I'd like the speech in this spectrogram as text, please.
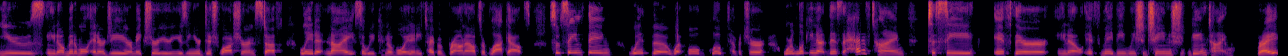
use, you know, minimal energy or make sure you're using your dishwasher and stuff late at night so we can avoid any type of brownouts or blackouts. So same thing with the wet bulb globe temperature. We're looking at this ahead of time to see if there, you know, if maybe we should change game time, right?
